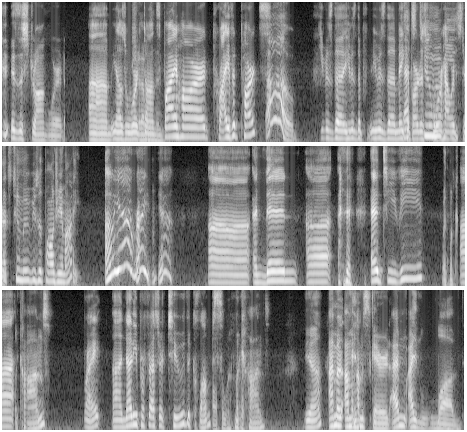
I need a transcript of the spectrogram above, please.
is a strong word. Um, he also worked that on Spy Hard, Private Parts. Oh, He was the he was the he was the makeup that's artist for movies. Howard Stern. That's two movies with Paul Giamatti. Oh yeah, right. Mhm. Yeah. Uh, and then uh, Ed TV. With Mc- Uh, McCons, right. Uh, Nutty Professor Two, The Klumps. also with McCons. Yeah. I'm a, I'm And- I'm scared. I'm I loved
